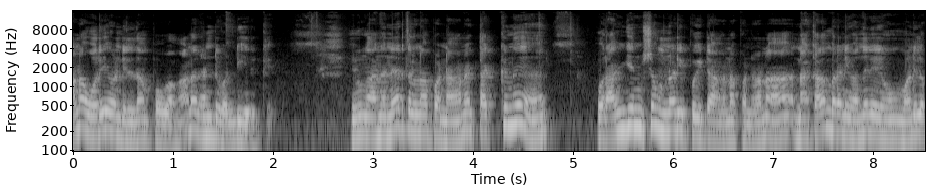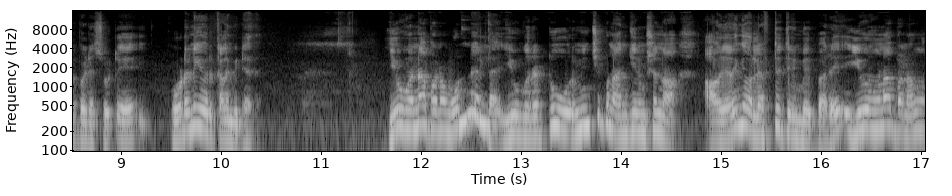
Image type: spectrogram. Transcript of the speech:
ஆனால் ஒரே வண்டியில் தான் போவாங்க. ஆனால் ரெண்டு வண்டி இருக்குது இவங்க அந்த நேரத்தில் என்ன பண்ணாங்கன்னா டக்குன்னு ஒரு அஞ்சு நிமிஷம் முன்னாடி போயிட்டாங்க. என்ன பண்ணாங்கன்னா நான் கிளம்புறேன் நீ வந்து வண்டியில் போயிட்டு சொல்லிட்டு உடனே இவர் கிளம்பிட்டார். இவங்க என்ன பண்ண ஒன்றும் இல்லை. இவங்க டூ ஒரு மிஞ்சி பண்ண அஞ்சு நிமிஷம் தான். அவர் இறங்கி ஒரு லெஃப்ட்டு திரும்பி இருப்பார். இவங்க என்ன பண்ணாங்க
